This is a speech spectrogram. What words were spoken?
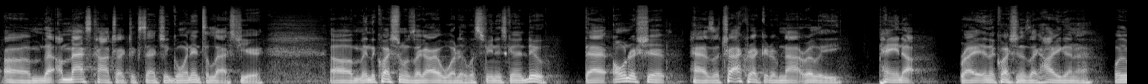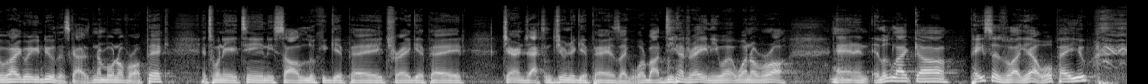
um, that, a max contract extension going into last year. Um, and the question was like, all right, what was Phoenix going to do? That ownership has a track record of not really paying up, right? And the question is like, how are you gonna, what, what are you gonna do? with This guy's number one overall pick in 2018. He saw Luka get paid, Trey get paid, Jaren Jackson Jr. get paid. It's like, what about DeAndre Ayton? He went one overall, and it looked like uh, Pacers were like, yeah, we'll pay you,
